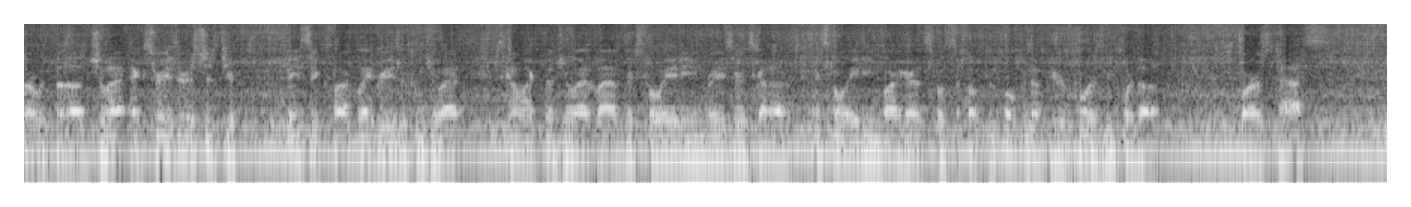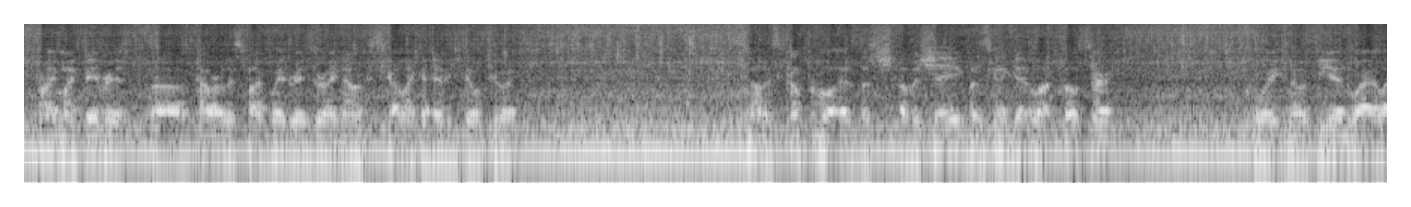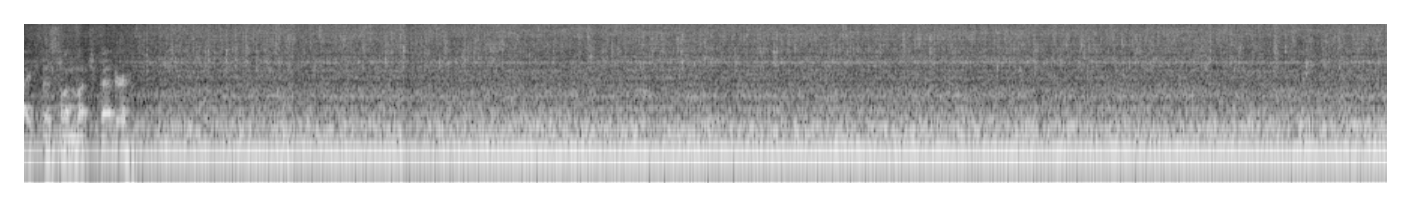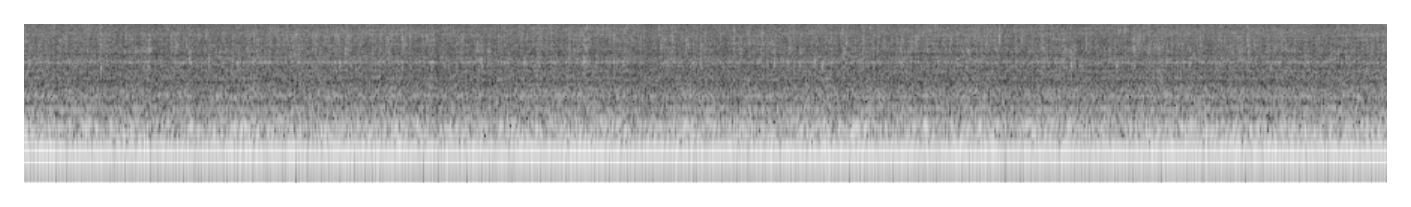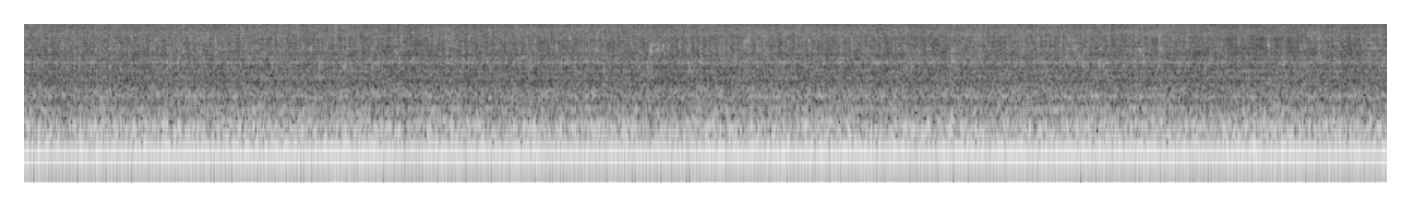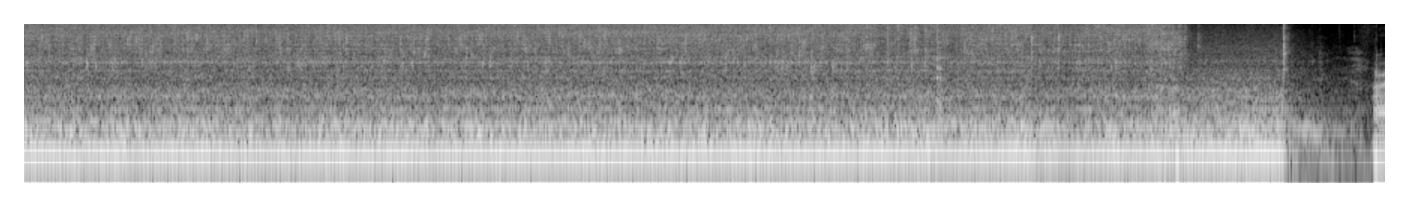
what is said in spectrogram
Start with the Gillette X Razor. It's just your basic five blade razor from Gillette. It's kind of like the Gillette Labs exfoliating razor. It's got a exfoliating bar here that's supposed to open, open up your pores before the bars pass. Probably my favorite uh, powerless five blade razor right now. It's got like a heavy feel to it. It's not as comfortable as the of a shave, but it's going to get a lot closer. Wait, you know at the end why I like this one much better.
